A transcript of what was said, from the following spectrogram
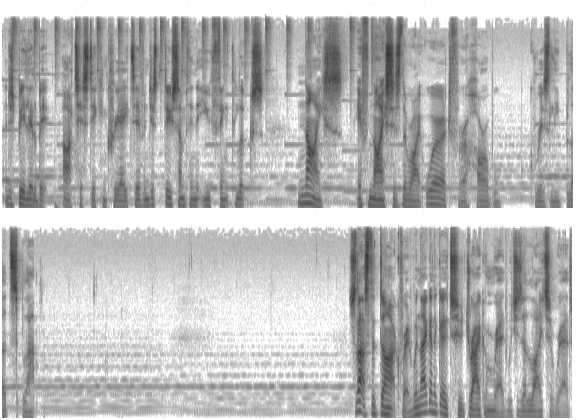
and just be a little bit artistic and creative and just do something that you think looks nice, if nice is the right word for a horrible, grisly blood splat. So that's the dark red. We're now going to go to dragon red, which is a lighter red.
